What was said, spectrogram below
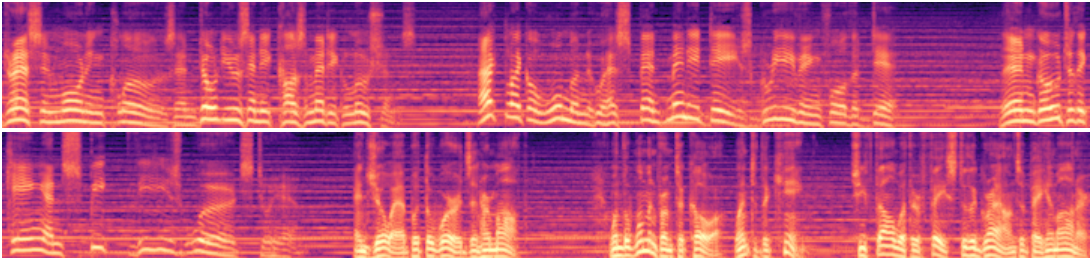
dress in mourning clothes, and don't use any cosmetic lotions. Act like a woman who has spent many days grieving for the dead. Then go to the king and speak these words to him. And Joab put the words in her mouth. When the woman from Tekoa went to the king, she fell with her face to the ground to pay him honor,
